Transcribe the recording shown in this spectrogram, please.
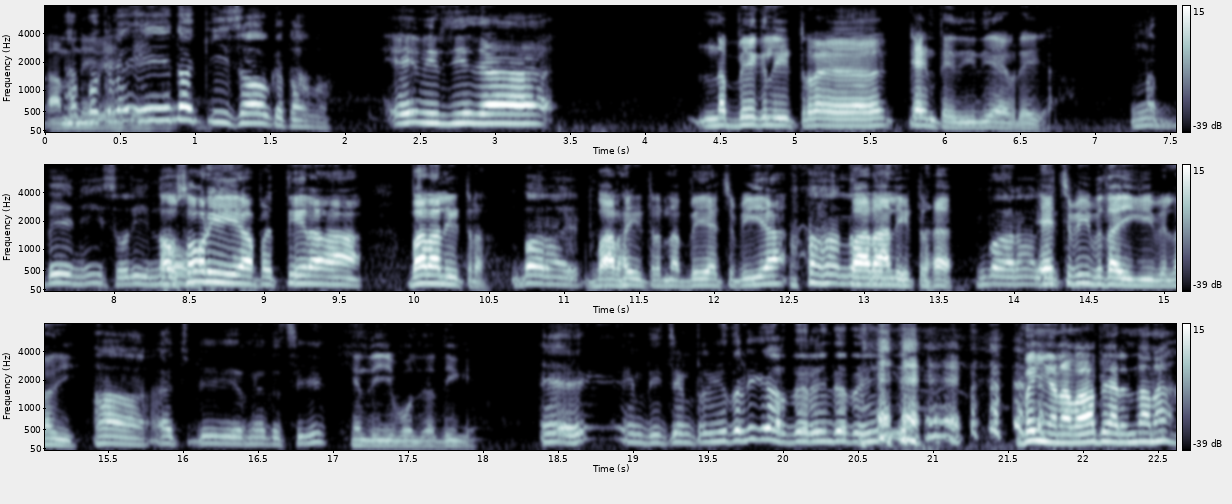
ਕੰਮ ਨਹੀਂ ਆਪਾਂ ਕਿਹੜਾ ਇਹਦਾ ਕੀ ਹਿਸਾਬ ਕਿਤਾਬ ਆ? ਇਹ ਵੀਰ ਜੀ ਦਾ 90 ਕੁ ਲੀਟਰ ਘੰਟੇ ਦੀ ਦੀ ਐਵਰੇਜ ਆ। 90 ਨਹੀਂ ਸੌਰੀ ਉਹ ਸੌਰੀ ਆਪਣੇ 13 12 ਲੀਟਰ। 12 ਲੀਟਰ। 12 ਲੀਟਰ 90 ਐਚਪੀ ਆ 12 ਲੀਟਰ। 12 ਐਚਪੀ ਬਤਾਈ ਗਈ ਪਹਿਲਾਂ ਜੀ। ਹਾਂ ਐਚਪੀ ਵੀਰ ਨੇ ਦੱਸੀ ਗਈ। ਹਿੰਦੀ ਜੀ ਬੋਲਦੇ ਇਹ ਹਿੰਦੀ ਚ ਇੰਟਰਵਿਊ ਤਾਂ ਨਹੀਂ ਕਰਦੇ ਰਹਿੰਦੇ ਤੁਸੀਂ। ਭਈਆਂ ਨਾਲ ਵਾਹ ਪਿਆ ਰਹਿੰਦਾ ਨਾ।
